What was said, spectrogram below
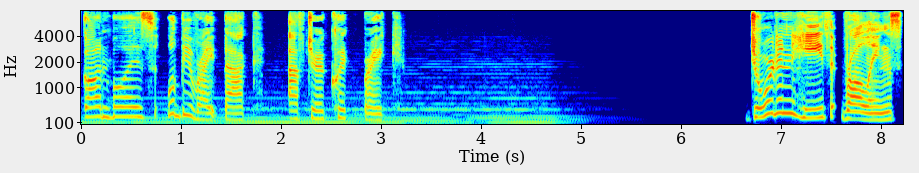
Gone Boys We'll be right back after a quick break. Jordan Heath Rawlings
